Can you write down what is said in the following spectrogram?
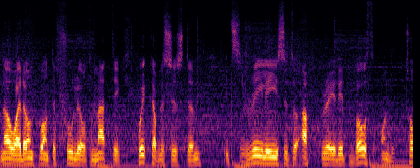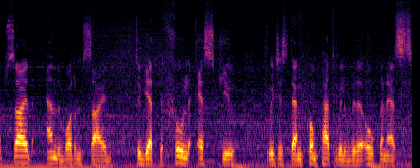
no, I don't want a fully automatic quick coupler system, it's really easy to upgrade it both on the top side and the bottom side to get the full SQ which is then compatible with the Open-S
